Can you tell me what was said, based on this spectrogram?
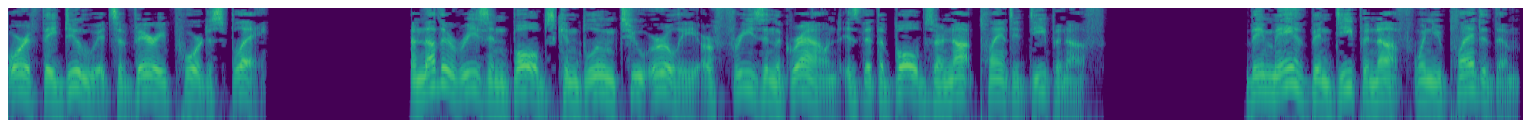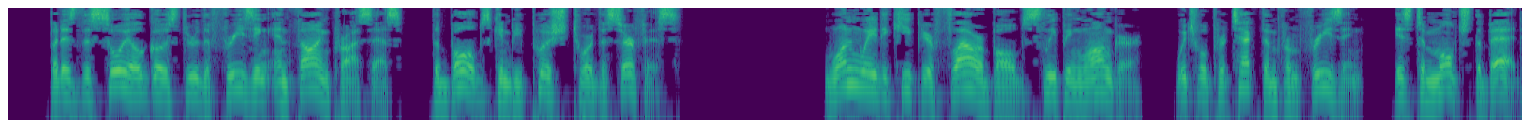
or if they do, it's a very poor display. Another reason bulbs can bloom too early or freeze in the ground is that the bulbs are not planted deep enough. They may have been deep enough when you planted them, but as the soil goes through the freezing and thawing process, the bulbs can be pushed toward the surface. One way to keep your flower bulbs sleeping longer, which will protect them from freezing, is to mulch the bed.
